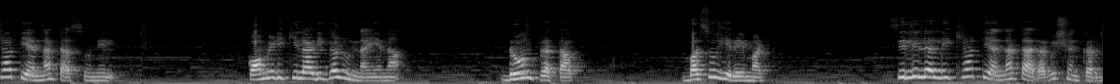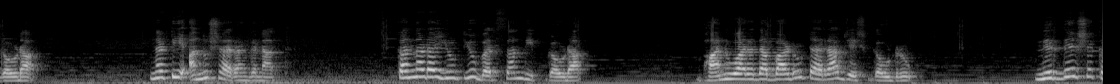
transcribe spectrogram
ಖ್ಯಾತಿಯ ನಟ ಸುನಿಲ್. ಕಾಮಿಡಿ ಕಿಲಾಡಿಗಳು ನಯನ. ಡ್ರೋನ್ ಪ್ರತಾಪ್, ಬಸು ಹಿರೇಮಠ್, ಸಿಲ್ಲಿಲಲ್ಲಿ ಖ್ಯಾತಿಯ ನಟ ರವಿಶಂಕರ್ ಗೌಡ, ನಟಿ ಅನುಷಾ ರಂಗನಾಥ್, ಕನ್ನಡ ಯೂಟ್ಯೂಬರ್ ಸಂದೀಪ್ ಗೌಡ, ಭಾನುವಾರದ ಬಾಡೂಟ ರಾಜೇಶ್ ಗೌಡ್ರು, ನಿರ್ದೇಶಕ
